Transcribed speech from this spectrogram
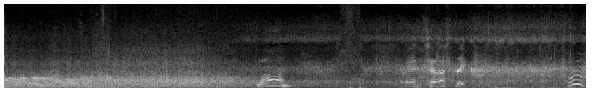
Oh. Done. Fantastic. Whew.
